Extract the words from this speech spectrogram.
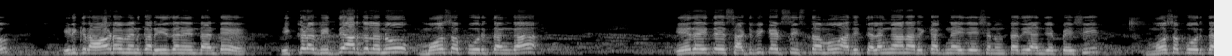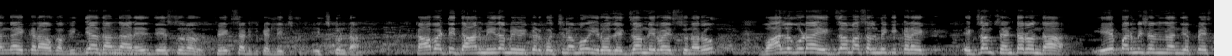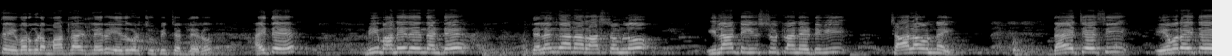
ఇడికి రావడం వెనుక రీజన్ ఏంటంటే ఇక్కడ విద్యార్థులను మోసపూరితంగా ఏదైతే సర్టిఫికేట్స్ ఇస్తామో అది తెలంగాణ రికగ్నైజేషన్ ఉంటుంది అని చెప్పేసి మోసపూరితంగా ఇక్కడ ఒక విద్యా దందా అనేది చేస్తున్నారు ఫేక్ సర్టిఫికేట్ ఇచ్చుకుంటా. కాబట్టి దాని మీద మేము ఇక్కడికి వచ్చినాము ఈరోజు ఎగ్జామ్ నిర్వహిస్తున్నారు. వాళ్ళు కూడా ఎగ్జామ్ అసలు మీకు ఇక్కడ ఎగ్జామ్ సెంటర్ ఉందా? ఏ పర్మిషన్ ఉందని చెప్పేస్తే ఎవరు కూడా మాట్లాడట్లేరు ఏది కూడా చూపించట్లేరు. అయితే మేము అనేది ఏంటంటే తెలంగాణ రాష్ట్రంలో ఇలాంటి ఇన్స్టిట్యూట్లు అనేటివి చాలా ఉన్నాయి. దయచేసి ఎవరైతే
